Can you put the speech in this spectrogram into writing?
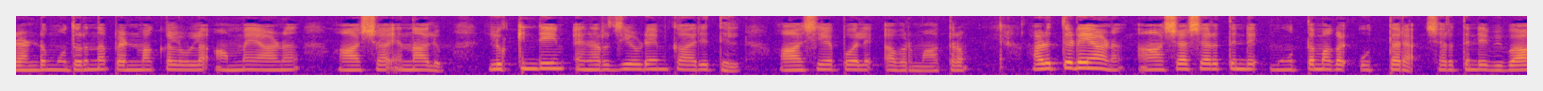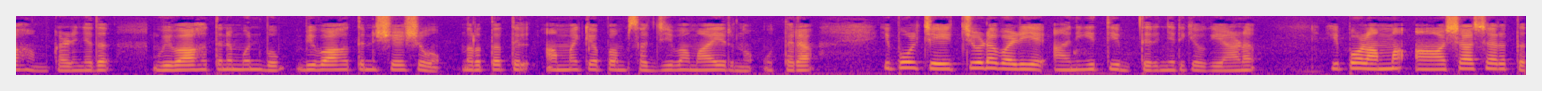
രണ്ട് മുതിർന്ന പെൺമക്കളുള്ള അമ്മയാണ് ആശ എന്നാലും ലുക്കിന്റെയും എനർജിയുടെയും കാര്യത്തിൽ ആശയെപ്പോലെ അവർ മാത്രം. അടുത്തിടെയാണ് ആശാ ശരത്തിന്റെ മൂത്ത മകൾ ഉത്തര ശരത്തിന്റെ വിവാഹം കഴിഞ്ഞത്. വിവാഹത്തിന് മുൻപും വിവാഹത്തിനു ശേഷവും നൃത്തത്തിൽ അമ്മയ്ക്കൊപ്പം സജീവമായിരുന്നു ഉത്തര. ഇപ്പോൾ ചേച്ചിയുടെ വഴിയെ അനിയത്തിയും തിരഞ്ഞിരിക്കുകയാണ് ഇപ്പോൾ അമ്മ ആശാശരത്ത്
